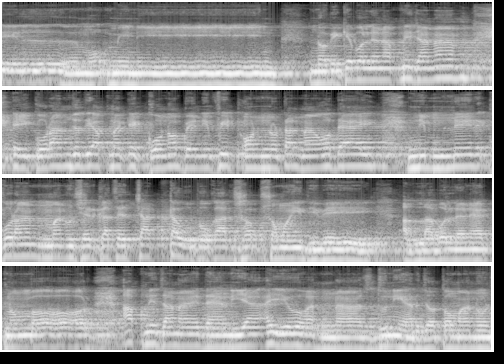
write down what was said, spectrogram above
للمؤمنين নবীকে বললেন, আপনি জানান, এই কোরআন যদি আপনাকে কোনো বেনিফিট অন্যটা নাও দেয়, নিম্নের কোরআন মানুষের কাছে চারটা উপকার সব সময় দিবে। আল্লাহ বললেন, এক নম্বর, আপনি জানায় দেন, ইয়া দুনিয়ার যত মানুষ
